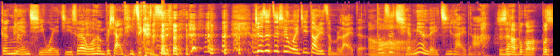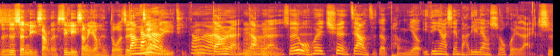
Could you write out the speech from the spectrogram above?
更年期危机？虽然我很不想提这个字。就是这些危机到底怎么来的？哦、都是前面累积来的啊！就是他不光不只是生理上的，心理上也有很多这这样的议题。当然，当然，嗯、当然。嗯、所以我会劝这样子的朋友，一定要先把力量收回来。是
